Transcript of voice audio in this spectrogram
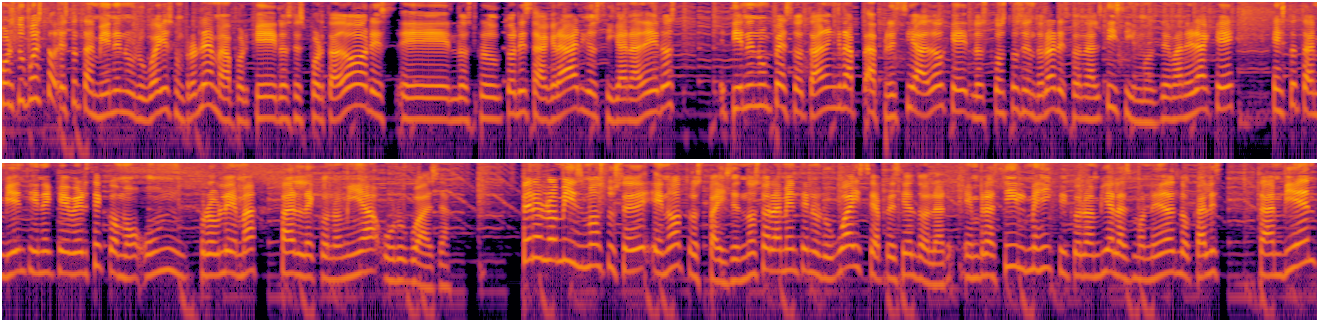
Por supuesto, esto también en Uruguay es un problema, porque los exportadores, eh, los productores agrarios y ganaderos tienen un peso tan apreciado que los costos en dólares son altísimos, de manera que esto también tiene que verse como un problema para la economía uruguaya. Pero lo mismo sucede en otros países, no solamente en Uruguay se aprecia el dólar, en Brasil, México y Colombia las monedas locales también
